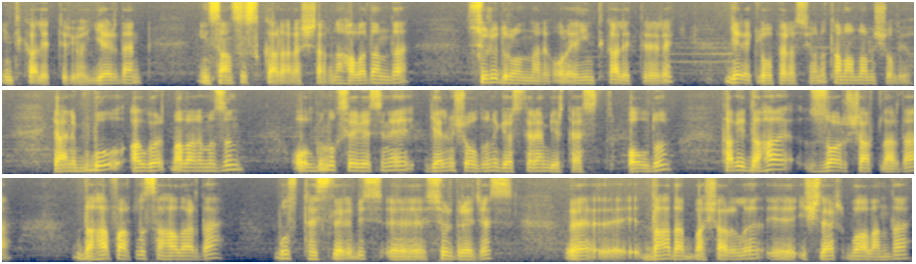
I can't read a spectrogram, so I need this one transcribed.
intikal ettiriyor. Yerden insansız kara araçlarını, havadan da sürü dronları oraya intikal ettirerek gerekli operasyonu tamamlamış oluyor. Yani bu algoritmalarımızın olgunluk seviyesine gelmiş olduğunu gösteren bir test oldu. Tabii daha zor şartlarda, daha farklı sahalarda bu testleri biz e, sürdüreceğiz ve e, daha da başarılı e, işler bu alanda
